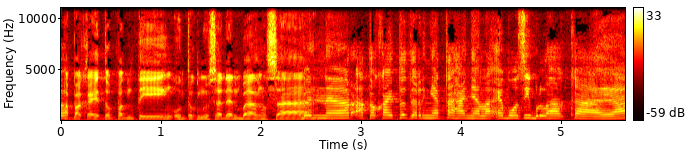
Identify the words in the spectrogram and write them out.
Apakah itu penting untuk nusa dan bangsa? Bener, ataukah itu ternyata hanyalah emosi belaka ya?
